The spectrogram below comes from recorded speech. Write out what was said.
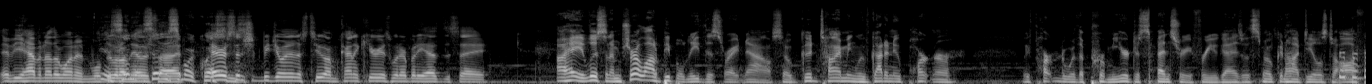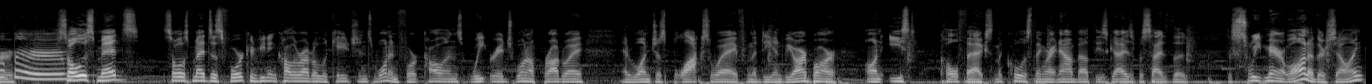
if you have another one, and we'll Yeah, do it on send- the other send us side. some more questions. Harrison should be joining us too. I'm kind of curious what everybody has to say. Uh, hey, listen, I'm sure a lot of people need this right now. So good timing. We've got a new partner. We've partnered with a premier dispensary for you guys with smoking hot deals to offer. Solus Meds. Solus Meds has four convenient Colorado locations: one in Fort Collins, Wheat Ridge, one off Broadway, and one just blocks away from the DNVR bar on East Colfax. And the coolest thing right now about these guys, besides the the sweet marijuana they're selling,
